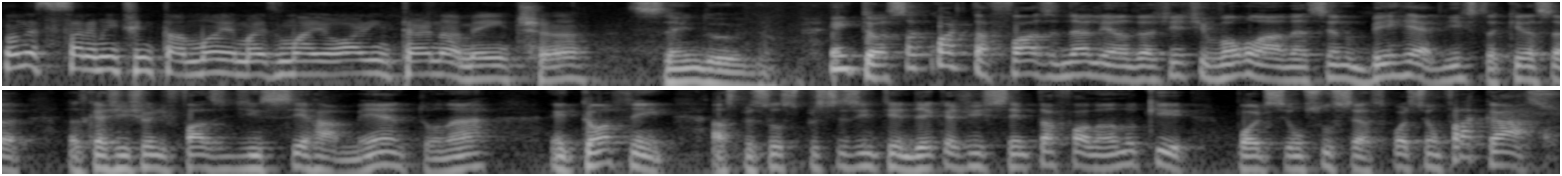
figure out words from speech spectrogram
Não necessariamente em tamanho, mas maior internamente, né? Sem dúvida. Então, essa quarta fase, né, Leandro? A gente, vamos lá, né, sendo bem realista aqui nessa, que a gente chama de fase de encerramento, né? Então, assim, as pessoas precisam entender que a gente sempre está falando que pode ser um sucesso, pode ser um fracasso.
